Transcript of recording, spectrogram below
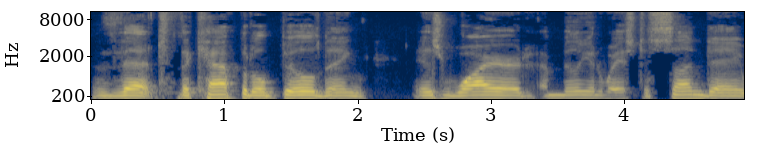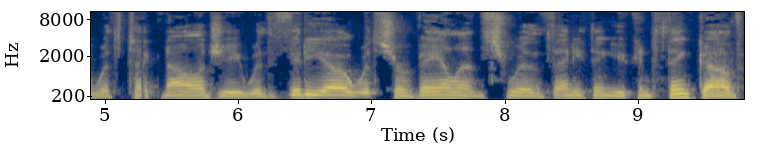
that the Capitol building is wired a million ways to Sunday with technology, with video, with surveillance, with anything you can think of.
